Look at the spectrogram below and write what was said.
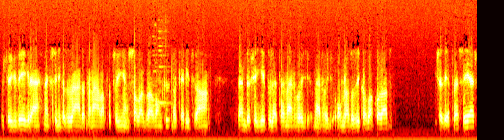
Úgyhogy végre megszűnik az az áldatlan állapot, hogy ilyen szalaggal van közbe kerítve a rendőrség épülete, mert hogy, mert hogy omladozik a vakolat, és ezért veszélyes.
